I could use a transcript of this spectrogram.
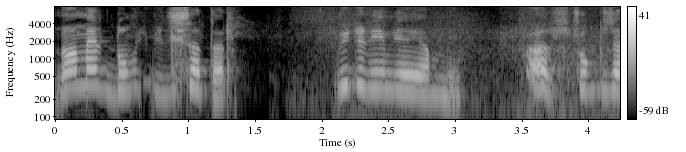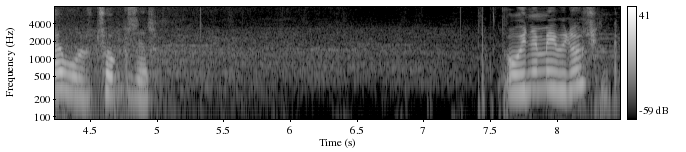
Normal domuz bir diş atar. Video diyeyim diye yapmıyor. Az çok güzel vurdu çok güzel. Oynamayı biliyor çünkü.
